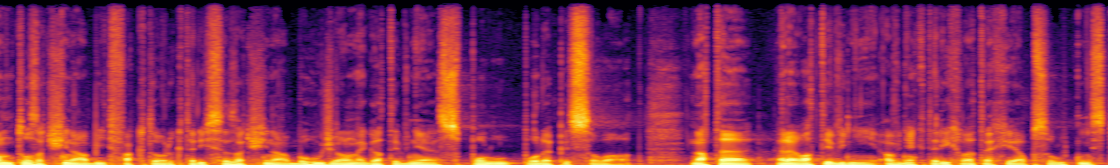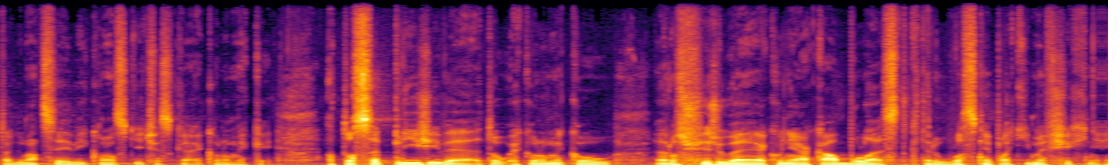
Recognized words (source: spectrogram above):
on to začíná být faktor, který se začíná bohužel negativně spolu podepisovat na té relativní a v některých letech i absolutní stagnaci výkonnosti české ekonomiky. A to se plíživě tou ekonomikou rozšiřuje jako nějaká bolest, kterou vlastně platíme všichni.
